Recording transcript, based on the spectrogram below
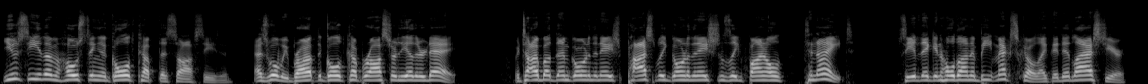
you see them hosting a Gold Cup this offseason as well. We brought up the Gold Cup roster the other day. We talk about them going to the nation, possibly going to the Nations League final tonight. See if they can hold on and beat Mexico like they did last year,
